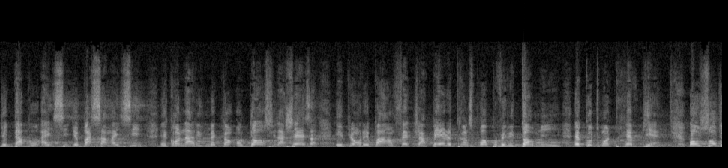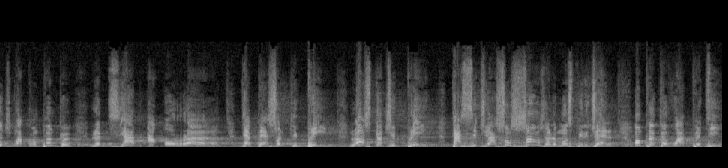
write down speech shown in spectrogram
de Dabou à ici, de Bassam à ici. Et quand on arrive maintenant, on dort sur la chaise et puis on repart. En fait, tu as payé le transport pour venir dormir. Écoute-moi très bien. Aujourd'hui, tu dois comprendre que le diable a horreur des personnes qui prient. Lorsque tu pries, ta situation change dans le monde spirituel. On peut te voir petit,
